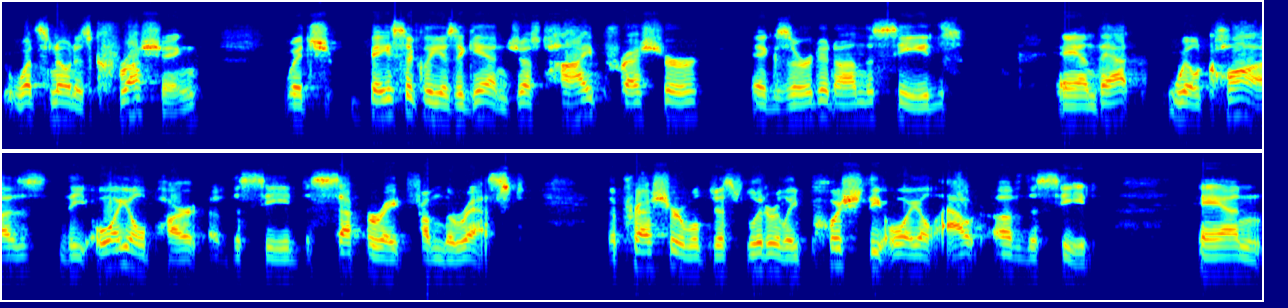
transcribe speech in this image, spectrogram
what's known as crushing, which basically is again just high pressure exerted on the seeds and that will cause the oil part of the seed to separate from the rest. The pressure will just literally push the oil out of the seed. And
